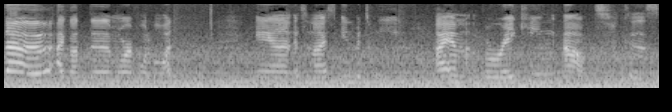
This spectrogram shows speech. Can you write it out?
so I got the more affordable one it's a nice in-between. I am breaking out because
